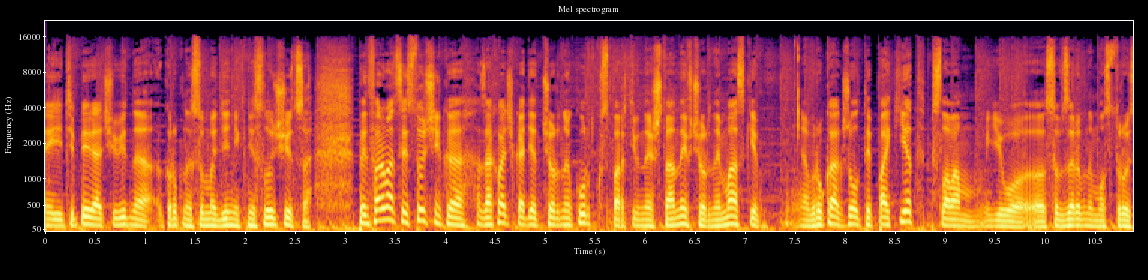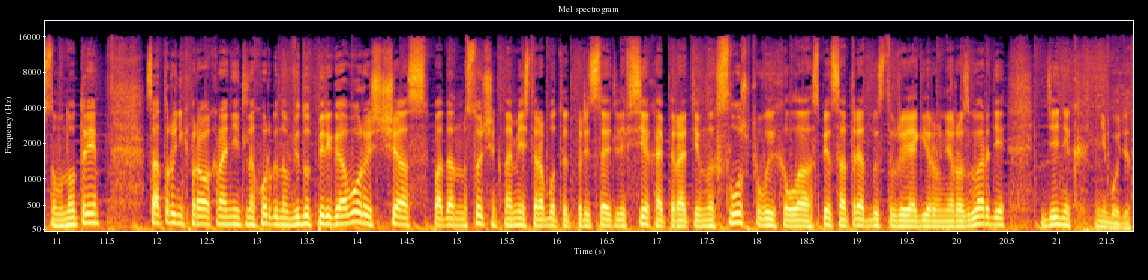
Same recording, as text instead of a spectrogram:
и теперь, очевидно, крупная сумма денег не случится. По информации источника, захватчик одет в черную куртку, спортивные штаны, в черной маске. В руках желтый пакет, по словам его, э, со взрывным устройством внутри. Сотрудники правоохранительных органов ведут переговоры. Сейчас, по данным источника, на месте работают представители всех оперативных служб. Выехал э, спецотряд быстрого реагирования Росгвардии. Денег не будет.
